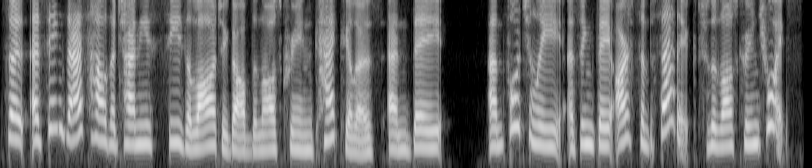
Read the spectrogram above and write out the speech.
So I think that's how the Chinese see the logic of the North Korean calculus. And they, unfortunately, I think they are sympathetic to the North Korean choice.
